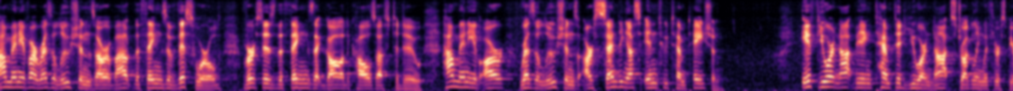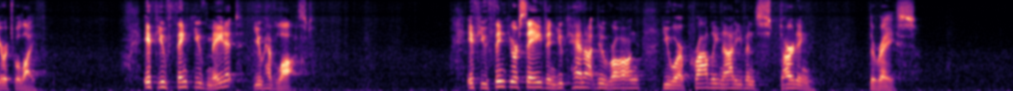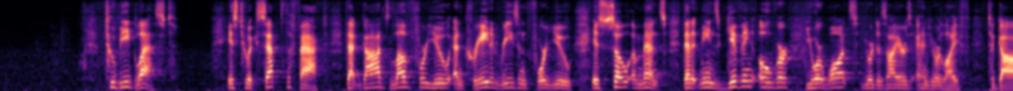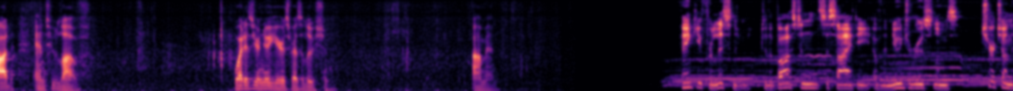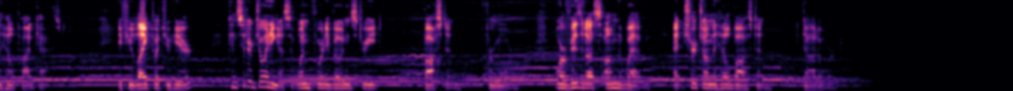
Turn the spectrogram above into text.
how many of our resolutions are about the things of this world versus the things that God calls us to do? How many of our resolutions are sending us into temptation? If you are not being tempted, you are not struggling with your spiritual life. If you think you've made it, you have lost. If you think you're saved and you cannot do wrong, you are probably not even starting the race. To be blessed is to accept the fact that God's love for you and created reason for you is so immense that it means giving over your wants, your desires, and your life to God and to love. What is your New Year's resolution? Amen. Thank you for listening to the Boston Society of the New Jerusalem's Church on the Hill podcast. If you liked what you hear, consider joining us at 140 Bowdoin Street, Boston, for more, or visit us on the web at churchonthehillboston.org.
